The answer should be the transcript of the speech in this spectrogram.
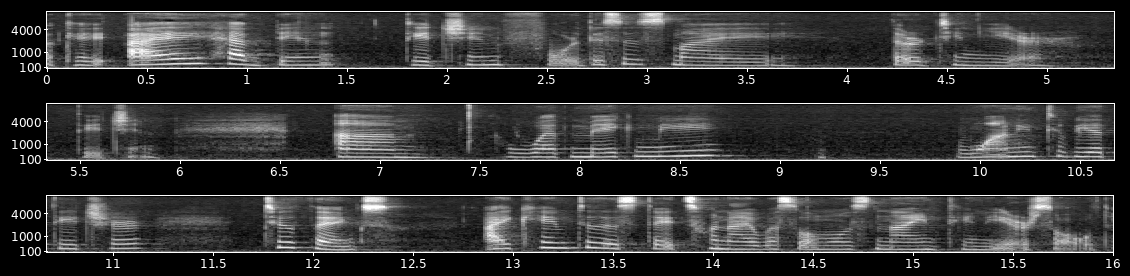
Okay, I have been teaching for, this is my 13 year teaching. Um, what made me wanting to be a teacher? Two things. I came to the States when I was almost 19 years old.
